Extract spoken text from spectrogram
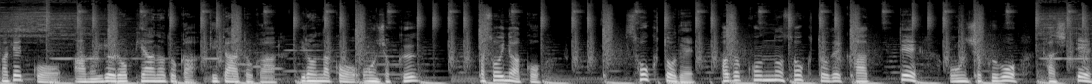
まあ、結構あのいろいろピアノとかギターとかいろんなこう音色、まあ、そういうのはこうソフトでパソコンのソフトで買ってって音色を足して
